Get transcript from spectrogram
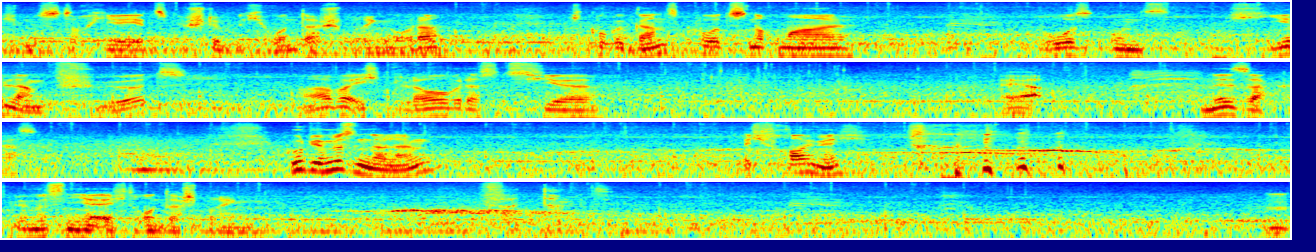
Ich muss doch hier jetzt bestimmt nicht runterspringen, oder? Ich gucke ganz kurz nochmal, wo es uns hier lang führt. Aber ich glaube, das ist hier... Ja, eine Sackgasse. Gut, wir müssen da lang. Ich freue mich. wir müssen hier echt runterspringen. Verdammt. Hm.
